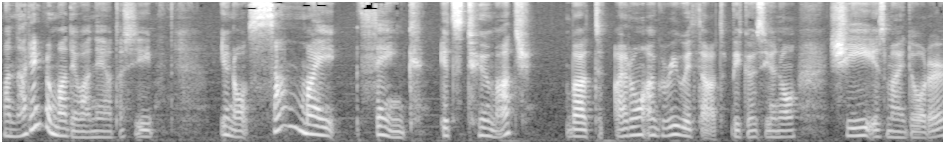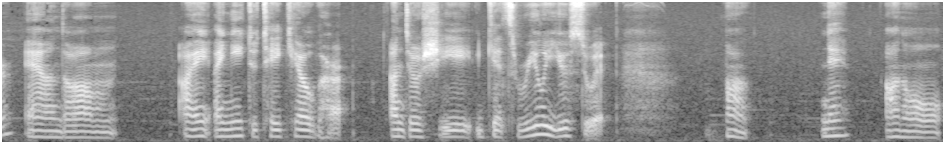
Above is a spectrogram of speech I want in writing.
まあ、慣れるまではね私 You know, some might think it's too much but I don't agree with that because you know she is my daughter and um, I I need to take care of her until she gets really used to it まあねあの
